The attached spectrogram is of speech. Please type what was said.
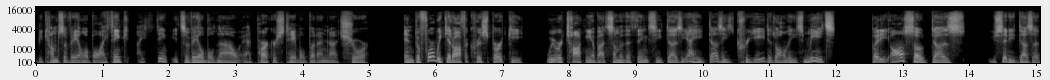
becomes available. I think I think it's available now at Parker's Table, but I'm not sure. And before we get off of Chris Bertkey, we were talking about some of the things he does. Yeah, he does. He's created all these meats, but he also does. You said he does a,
